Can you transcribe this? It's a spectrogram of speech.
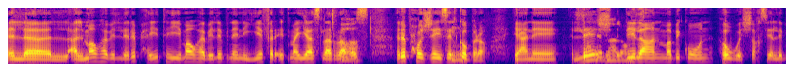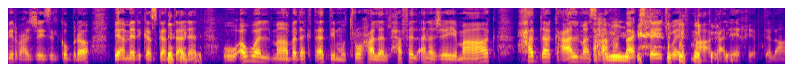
ال- الموهبة اللي ربحت هي موهبة لبنانية فرقة مياس للرقص ربحوا الجائزه. الكبرى يعني ليش. ديلان ما بيكون هو الشخص يلي بيربح الجائزه الكبرى بامريكا's Got Talent وأول ما بدك تقدم وتروح على الحفل أنا جاي معك حدك على المسرح. backstage واقف معك على الآخر ديلان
